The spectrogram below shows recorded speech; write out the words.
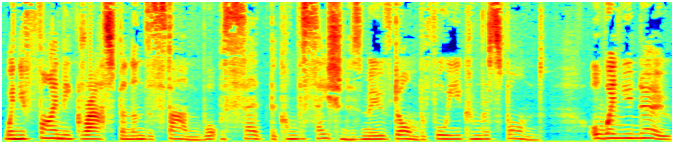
When you finally grasp and understand what was said, the conversation has moved on before you can respond. Or when you know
